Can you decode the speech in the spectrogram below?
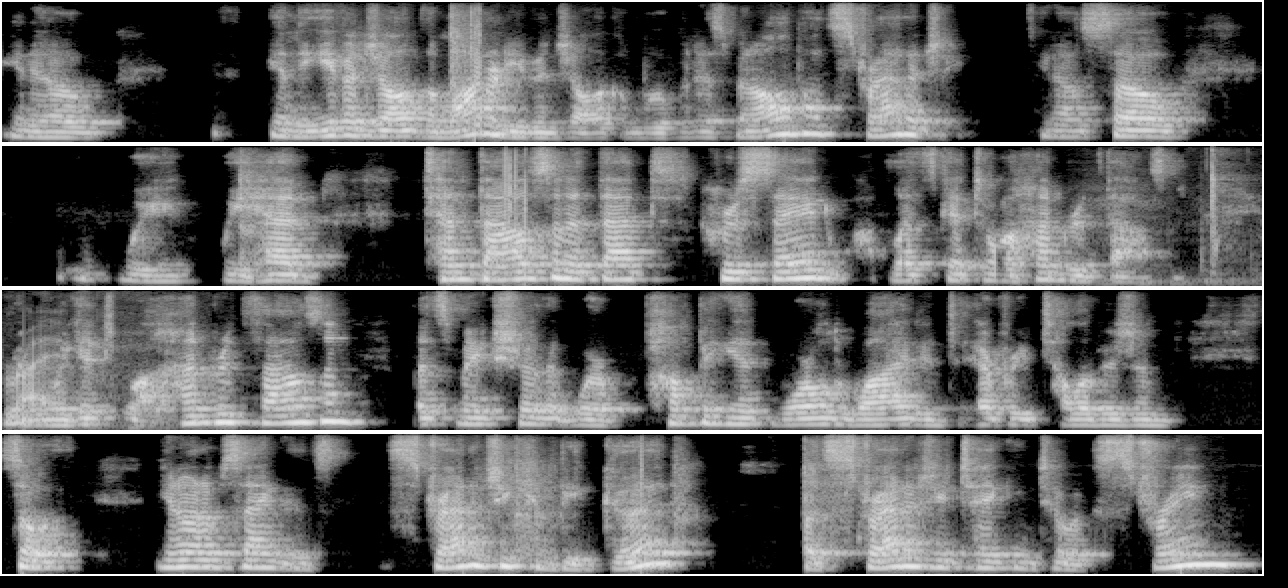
you know, in the evangelical, the modern evangelical movement has been all about strategy. You know, so we we had 10,000 at that crusade, let's get to 100,000. Right. When we get to 100,000, let's make sure that we're pumping it worldwide into every television. So, you know what I'm saying? It's, strategy can be good, but strategy taken to extreme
